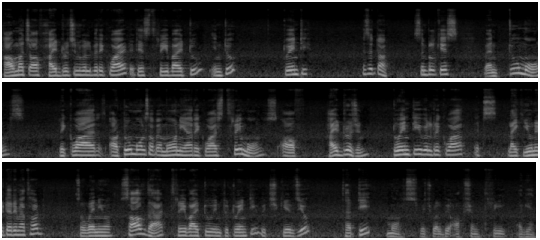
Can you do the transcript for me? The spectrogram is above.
how much of hydrogen will be required? It is 3 by 2 into 20 is it not? Simple case. When 2 moles requires or 2 moles of ammonia requires 3 moles of hydrogen 20 will require. It's like unitary method so when you solve that 3 by 2 into 20 which gives you 30 moles which will be option 3 again.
